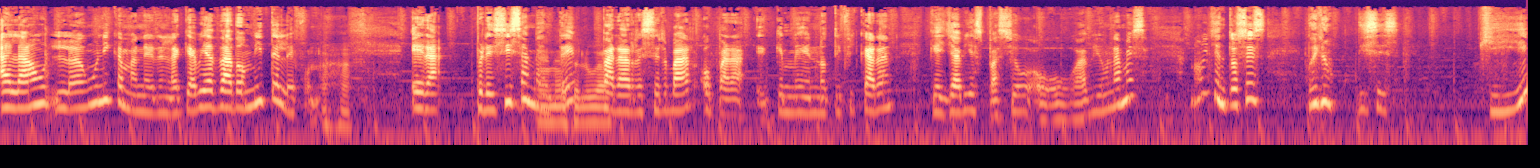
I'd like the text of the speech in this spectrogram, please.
a la, la única manera en la que había dado mi teléfono Ajá. era En precisamente para reservar o para eh, que me notificaran que ya había espacio o había una mesa, ¿no? Y entonces, bueno, dices, ¿qué?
